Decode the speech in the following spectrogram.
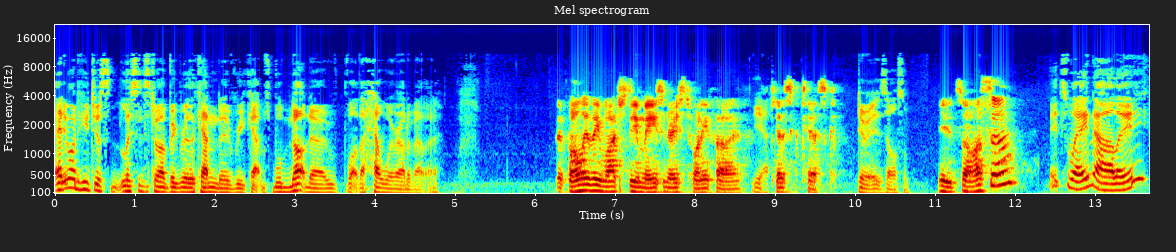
Anyone who just listens to our Big Brother Canada recaps will not know what the hell we're on about there. If only they watched The Amazing Race 25. Yeah, Tisk tisk. do it, it's awesome. It's awesome. It's way gnarly.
